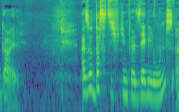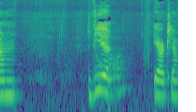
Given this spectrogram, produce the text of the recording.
Geil. Also, das hat sich auf jeden Fall sehr gelohnt. Ähm, wir. Ja, klar.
